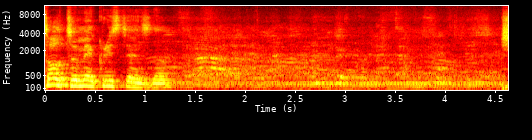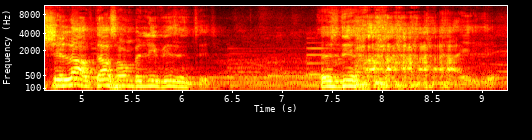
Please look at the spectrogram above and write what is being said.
Talk to me, Christians now. She laughed. That's unbelief, isn't it? It's the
